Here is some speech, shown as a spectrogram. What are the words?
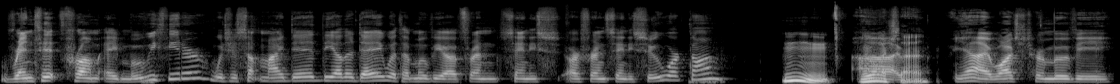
rent it from a movie theater, which is something I did the other day with a movie our friend Sandy, our friend Sandy Sue worked on. Hmm. We watched uh, that. Yeah, I watched her movie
